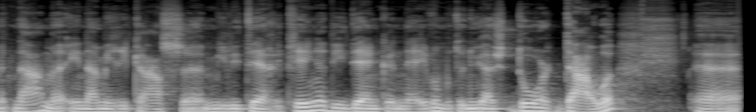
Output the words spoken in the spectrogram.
met name in Amerikaanse militaire kringen, die denken, nee, we moeten nu juist doordouwen. Uh,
